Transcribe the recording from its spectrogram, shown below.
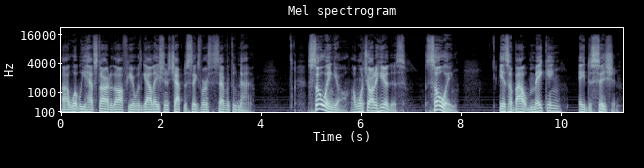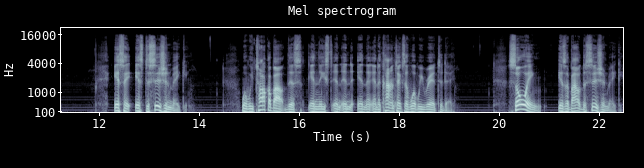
uh, what we have started off here with Galatians chapter 6, verses 7 through 9. Sowing, y'all, I want y'all to hear this. Sowing is about making a decision. It's a it's decision making. When we talk about this in these in in in the, in the context of what we read today, sowing is about decision making.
